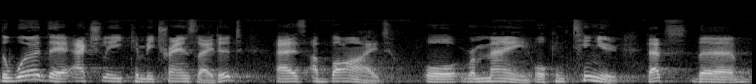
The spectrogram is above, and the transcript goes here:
the word there actually can be translated as abide or remain or continue. That's the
